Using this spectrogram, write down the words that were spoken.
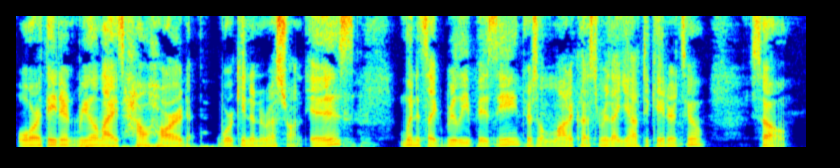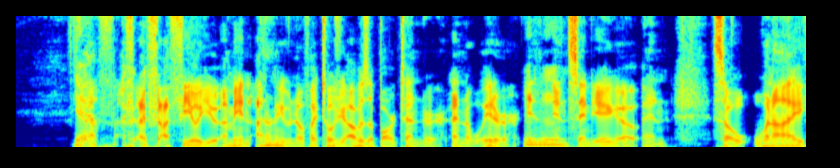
Or they didn't realize how hard working in a restaurant is Mm-hmm. when it's like really busy. There's a lot of customers that you have to cater to. So, yeah. Yeah, I, I I feel you. I mean, I don't even know if I told you I was a bartender and a waiter in, Mhm. in San Diego, and so when I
